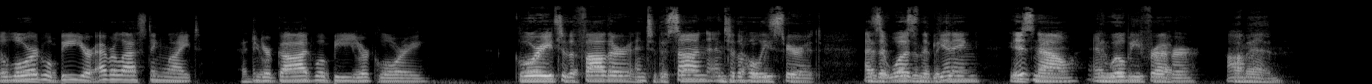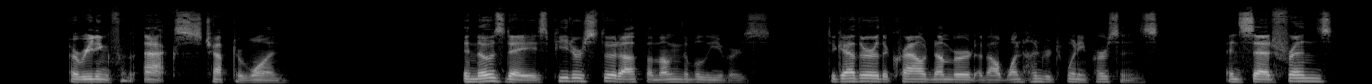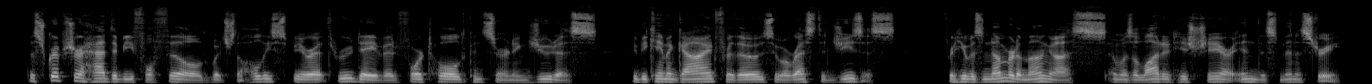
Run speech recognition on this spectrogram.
The Lord will be your everlasting light, and your God will be your glory. Glory to the Father, and to the Son, and to the Holy Spirit, as it was in the beginning is now, and will be forever. Amen. A reading from Acts chapter 1. In those days, Peter stood up among the believers. Together, the crowd numbered about 120 persons, and said, Friends, the scripture had to be fulfilled, which the Holy Spirit, through David, foretold concerning Judas, who became a guide for those who arrested Jesus for he was numbered among us and was allotted his share in this ministry.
